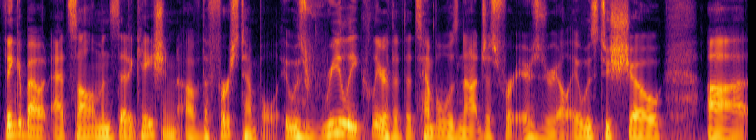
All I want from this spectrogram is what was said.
think about at Solomon's dedication of the first temple. It was really clear that the temple was not just for Israel. It was to show. Uh,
